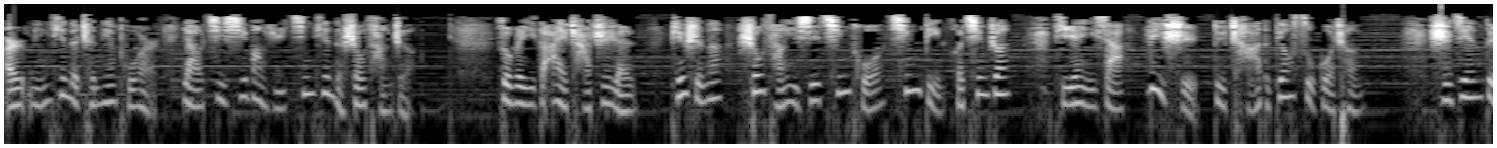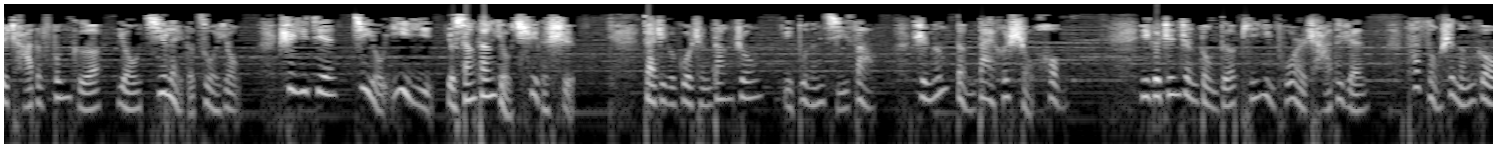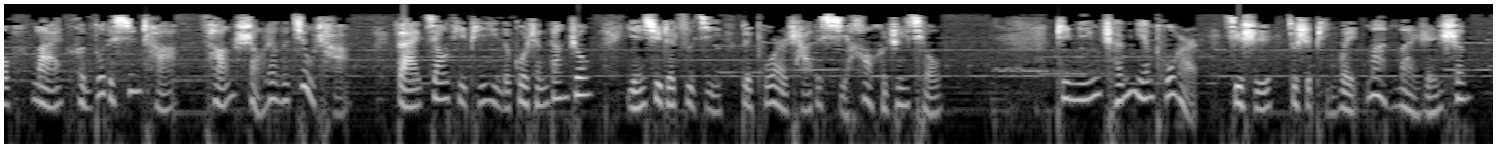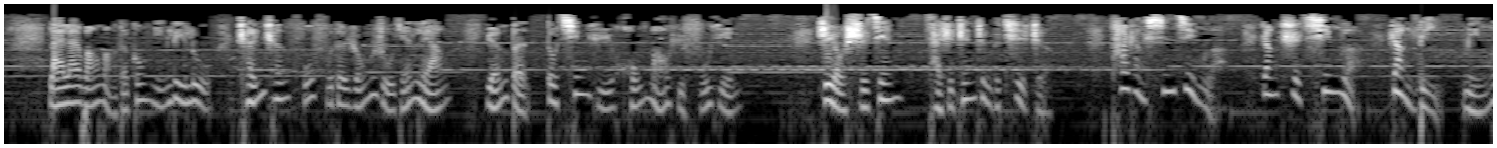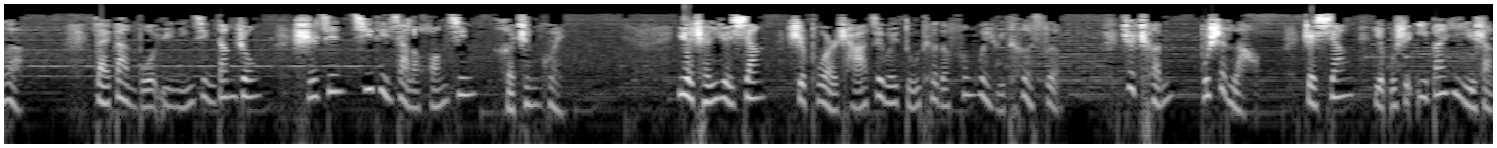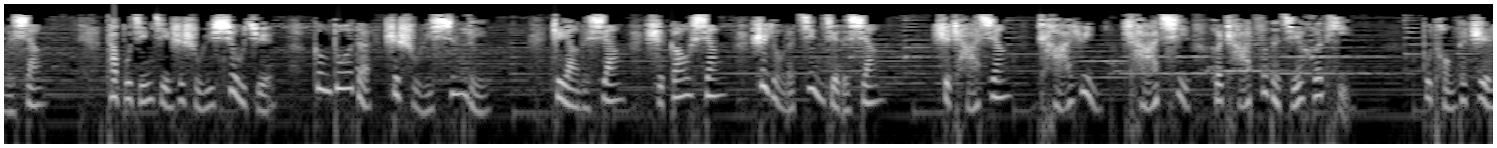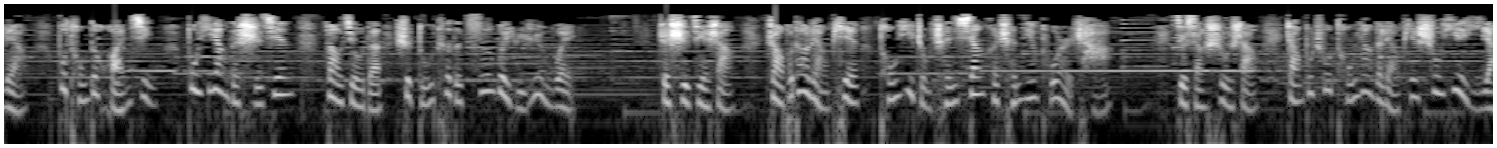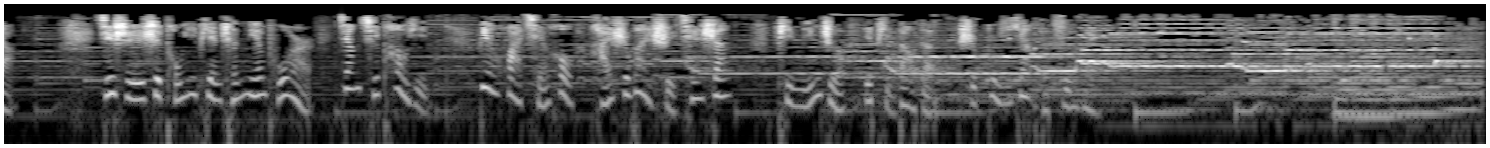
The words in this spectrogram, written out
而明天的陈年普洱要寄希望于今天的收藏者。作为一个爱茶之人，平时呢收藏一些青砣、青饼和青砖，体验一下历史对茶的雕塑过程。时间对茶的风格有积累的作用，是一件既有意义又相当有趣的事。在这个过程当中，你不能急躁，只能等待和守候。一个真正懂得品饮普洱茶的人。他总是能够买很多的新茶，藏少量的旧茶，在交替品饮的过程当中，延续着自己对普洱茶的喜好和追求。品茗陈年普洱，其实就是品味漫漫人生。来来往往的功名利禄，沉沉浮浮的荣辱炎凉，原本都轻于鸿毛与浮云。只有时间，才是真正的智者。它让心静了，让志清了。让理明了，在淡泊与宁静当中，时间积淀下了黄金和珍贵。越陈越香是普洱茶最为独特的风味与特色。这陈不是老，这香也不是一般意义上的香，它不仅仅是属于嗅觉，更多的是属于心灵。这样的香是高香，是有了境界的香，是茶香、茶韵、茶气和茶姿的结合体。不同的质量，不同的环境，不一样的时间，造就的是独特的滋味与韵味。这世界上找不到两片同一种沉香和陈年普洱茶，就像树上长不出同样的两片树叶一样。即使是同一片陈年普洱，将其泡饮，变化前后还是万水千山，品茗者也品到的是不一样的滋味。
